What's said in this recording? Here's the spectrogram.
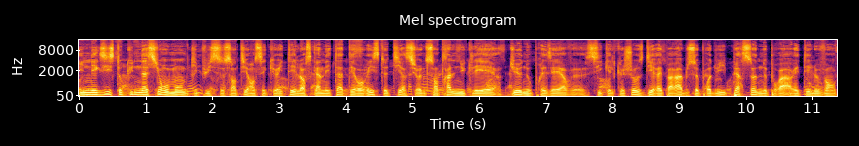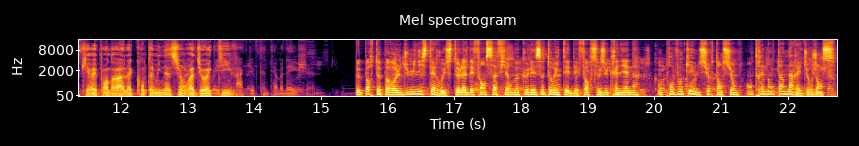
Il n'existe aucune nation au monde qui puisse se sentir en sécurité lorsqu'un État terroriste tire sur une centrale nucléaire. Dieu nous préserve. Si quelque chose d'irréparable se produit, personne ne pourra arrêter le vent qui répandra la contamination radioactive. Le porte-parole du ministère russe de la Défense affirme que les autorités des forces ukrainiennes ont provoqué une surtension entraînant un arrêt d'urgence.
